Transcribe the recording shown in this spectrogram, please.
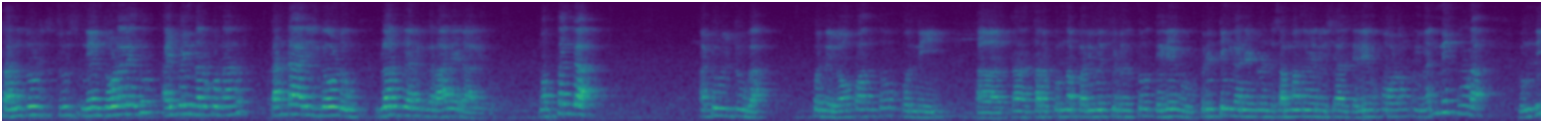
తను చూడు చూసి నేను చూడలేదు అయిపోయింది అనుకున్నాను. తండ హరీష్ గౌడ్ బ్లర్బ్ వెనక్కి రాలే రాలేదు. మొత్తంగా అటు ఇటుగా కొన్ని లోపాలతో కొన్ని తనకున్న పరిమితులతో తెలియదు ప్రింటింగ్ అనేటువంటి సంబంధమైన విషయాలు తెలియకపోవడం ఇవన్నీ కూడా ఉండి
